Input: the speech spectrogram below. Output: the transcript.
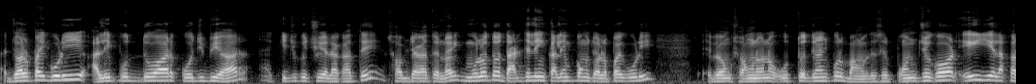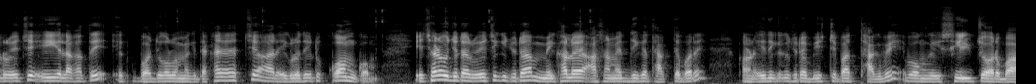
জলপাইগুড়ি আলিপুরদুয়ার কোচবিহার কিছু কিছু এলাকাতে সব জায়গাতে নয়। মূলত দার্জিলিং কালিম্পং জলপাইগুড়ি এবং সংলগ্ন উত্তর দিনাজপুর, বাংলাদেশের পঞ্চগড়, এই যে এলাকা রয়েছে, এই এলাকাতে একটু বজ্রগর্ভ মেঘ দেখা যাচ্ছে আর এগুলোতে একটু কম কম। এছাড়াও যেটা রয়েছে, কিছুটা মেঘালয়, আসামের দিকে থাকতে পারে, কারণ এদিকে কিছুটা বৃষ্টিপাত থাকবে এবং এই শিলচর বা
